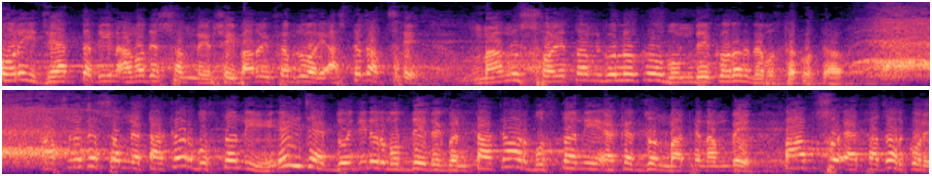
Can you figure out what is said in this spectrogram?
পরেই যে একটা দিন আমাদের সামনে, সেই বারোই ফেব্রুয়ারি আসতে যাচ্ছে, মানুষ শয়তানগুলোকেও বন্দি করার ব্যবস্থা করতে হবে। আপনাদের সামনে টাকার বস্তা নিয়ে, এই যে এক দুই দিনের মধ্যেই দেখবেন টাকার বস্তা নিয়ে এক একজন মাঠে নামবে, পাঁচশো, এক হাজার করে।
